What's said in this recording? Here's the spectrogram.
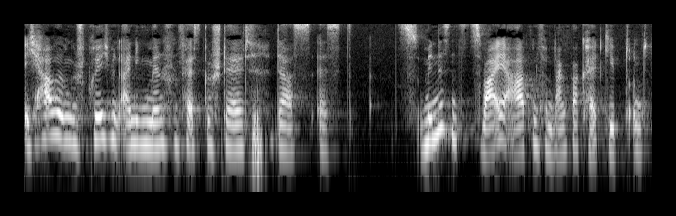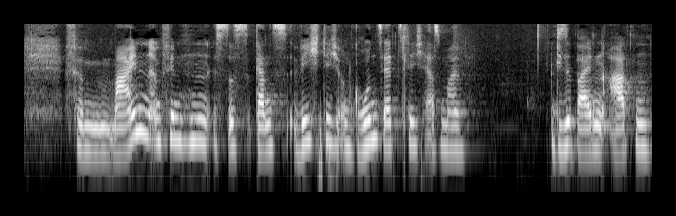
Ich habe im Gespräch mit einigen Menschen festgestellt, dass es mindestens zwei Arten von Dankbarkeit gibt. Und für mein Empfinden ist es ganz wichtig und grundsätzlich erstmal diese beiden Arten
